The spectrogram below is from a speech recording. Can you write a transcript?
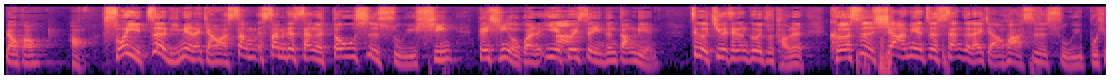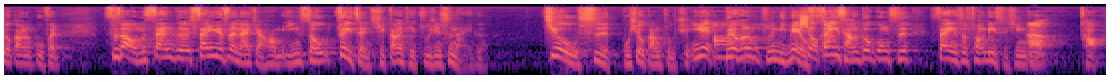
飙高。好，所以这里面来讲的话，上上面这三个都是属于锌跟锌有关的，烨硅、剩余跟钢联。这个机会再跟各位做讨论。可是下面这三个来讲的话，是属于不锈钢的部分。知道我们三个三月份来讲的话，我们营收最整齐钢铁族群是哪一个？就是不锈钢族群，因为不锈钢族群里面有非常多公司三月份创历史新高。好。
